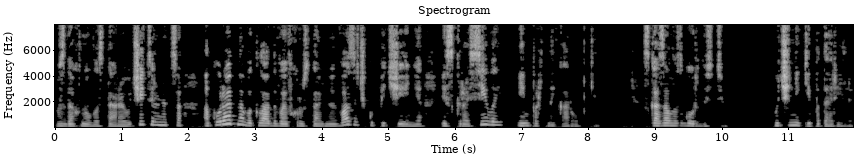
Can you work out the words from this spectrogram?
вздохнула старая учительница, аккуратно выкладывая в хрустальную вазочку печенье из красивой импортной коробки. Сказала с гордостью ученики подарили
